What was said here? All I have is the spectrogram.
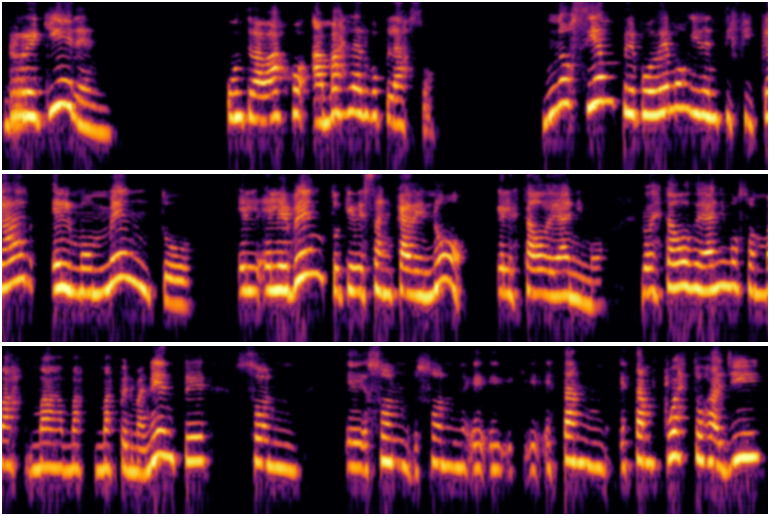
requieren un trabajo a más largo plazo. No siempre podemos identificar el momento, el, evento que desencadenó el estado de ánimo. Los estados de ánimo son más, más, más, permanentes, son, eh, son, son, eh, eh, están, están puestos allí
